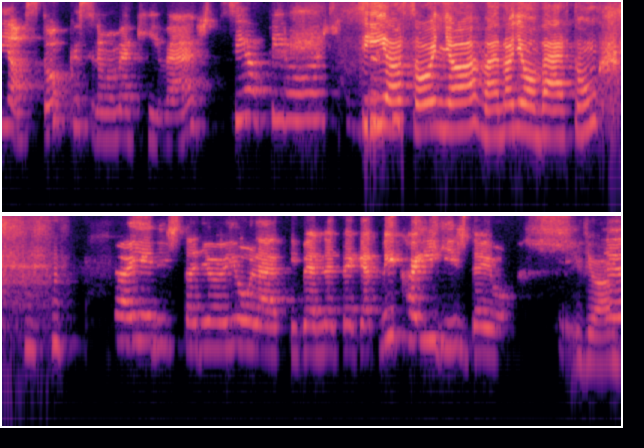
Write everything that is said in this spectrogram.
Sziasztok, köszönöm a meghívást. Szia, Piros! Szia, Szonya! Már nagyon vártunk. Ja, én is nagyon jó látni benneteket, még ha így is, de jó. Így van. Uh,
